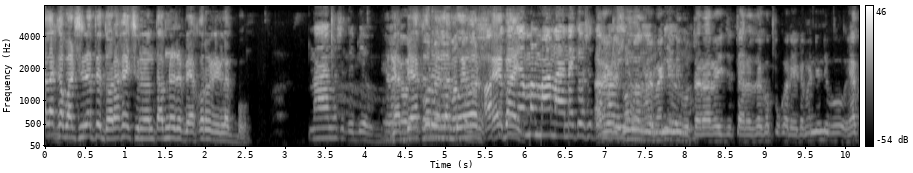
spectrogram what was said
এলাকাবাসীরাতে ধরা খাইছিল না তো আপনার ব্যাকরণই লাগবো। না আমার সাথে বিয়ে না। না ব্যাকরণ লাগবো। এখন ওর এই ভাই। আমার মা নাই নাকি ওর সাথে আমার এটা বিয়ে করব। তারা এই যে তারা যা গপ্প করে এটা মেনে নিব। এক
